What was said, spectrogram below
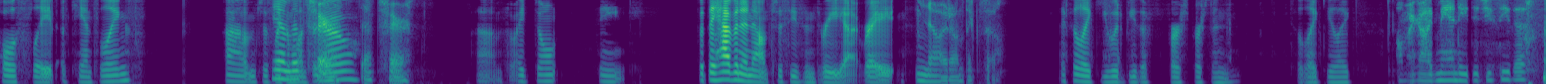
whole slate of cancelings, um, just Yeah, like a that's month fair. ago. That's fair. Um, so I don't think, but they haven't announced a season three yet, right? No, I don't think so. I feel like you would be the first person to like be like, "Oh my god, Mandy, did you see this?"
